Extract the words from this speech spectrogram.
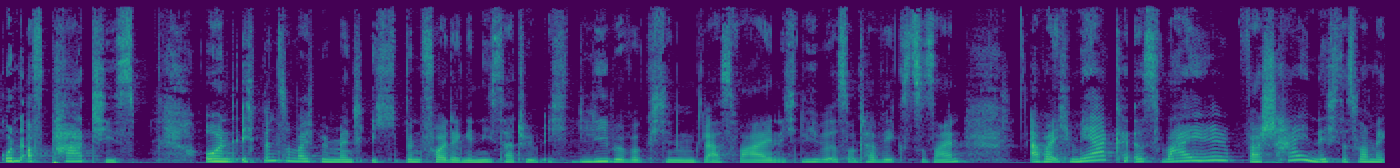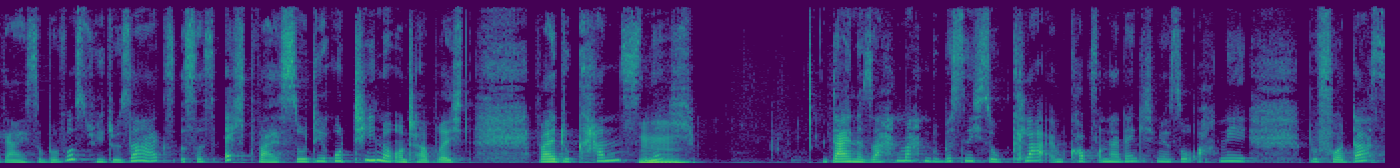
und auf Partys. Und ich bin zum Beispiel ein Mensch, ich bin voll der Genießertyp. Ich liebe wirklich ein Glas Wein. Ich liebe es, unterwegs zu sein. Aber ich merke es, weil wahrscheinlich, das war mir gar nicht so bewusst, wie du sagst, ist es echt, weil es so die Routine unterbricht. Weil du kannst nicht deine Sachen machen, du bist nicht so klar im Kopf und dann denke ich mir so, ach nee, bevor das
